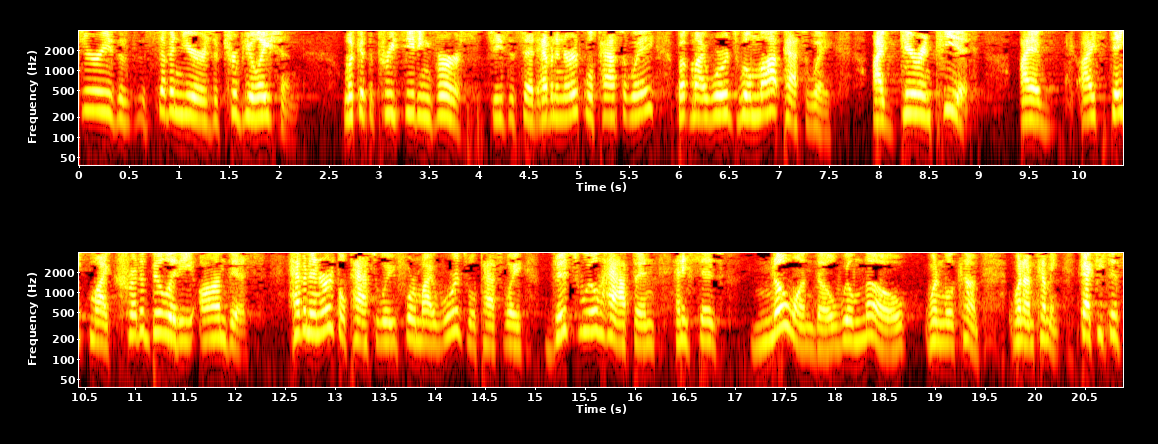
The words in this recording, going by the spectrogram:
series of seven years of tribulation? Look at the preceding verse. Jesus said, Heaven and earth will pass away, but my words will not pass away. I guarantee it. I, have, I stake my credibility on this. Heaven and earth will pass away before my words will pass away. This will happen. And he says, no one though will know when will come, when I'm coming. In fact, he says,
